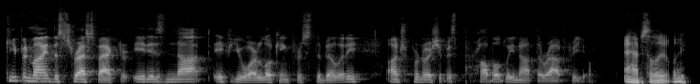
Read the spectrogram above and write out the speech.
keep in mind the stress factor. It is not if you are looking for stability, entrepreneurship is probably not the route for you. Absolutely.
